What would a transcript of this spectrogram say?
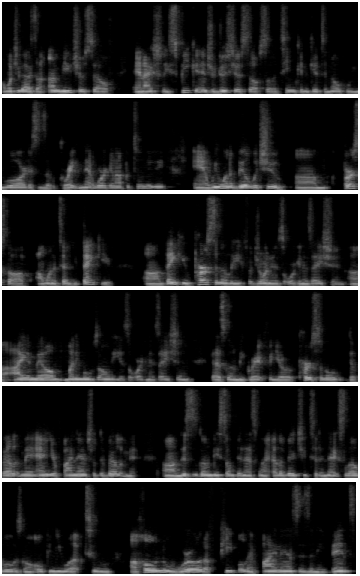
I want you guys to unmute yourself and actually speak and introduce yourself so the team can get to know who you are. This is a great networking opportunity and we want to build with you. Um, first off, I want to tell you thank you. Um, thank you personally for joining this organization. Uh, IML Money Moves Only is an organization that's going to be great for your personal development and your financial development. Um, this is going to be something that's going to elevate you to the next level. It's going to open you up to a whole new world of people and finances and events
